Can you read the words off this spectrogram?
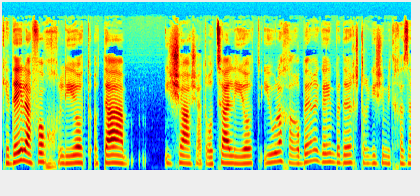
כדי להפוך להיות אותה אישה שאת רוצה להיות, יהיו לך הרבה רגעים בדרך שתרגישי מתחזה.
